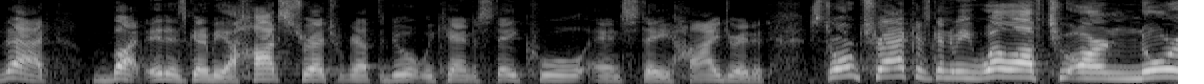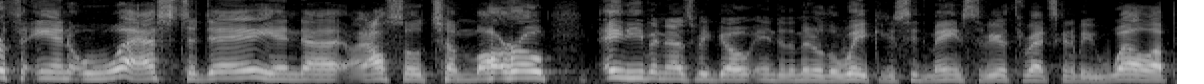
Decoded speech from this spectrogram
that but it is going to be a hot stretch. We're going to have to do what we can to stay cool and stay hydrated. Storm track is going to be well off to our north and west today and uh, also tomorrow and even as we go into the middle of the week. You can see the main severe threat is going to be well up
